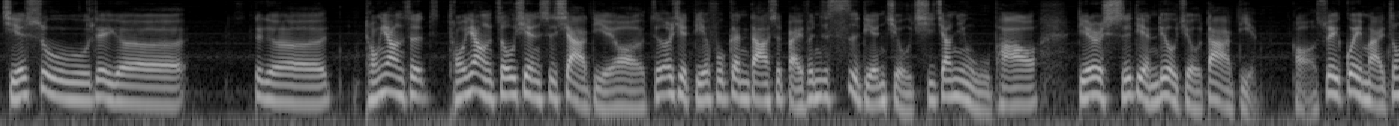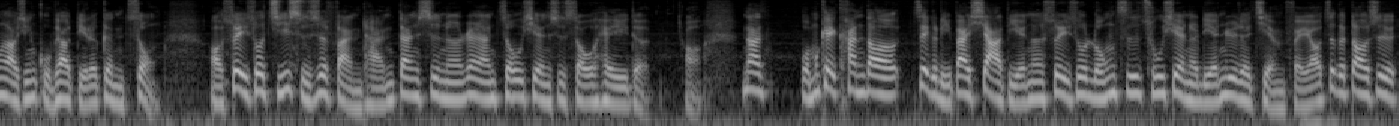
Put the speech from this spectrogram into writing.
结束这个这个同样是同样的周线是下跌哦，这而且跌幅更大，是百分之四点九七，将近五趴哦，跌了十点六九大点。好、所以贵买中小型股票跌得更重。哦，所以说即使是反弹，但是呢，仍然周线是收黑的。好、那我们可以看到这个礼拜下跌呢，所以说融资出现了连日的减肥哦，这个倒是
